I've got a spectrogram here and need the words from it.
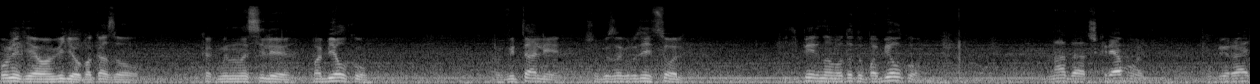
Помните, я вам видео показывал, как мы наносили побелку в Италии, чтобы загрузить соль. И теперь нам вот эту побелку надо отшкрябывать, убирать.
